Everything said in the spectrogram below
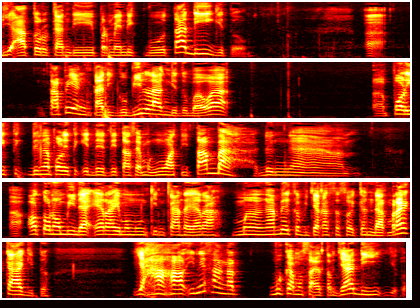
diaturkan di Permendikbud tadi gitu. Uh, tapi yang tadi gue bilang gitu bahwa uh, politik dengan politik identitas yang menguat ditambah dengan uh, otonomi daerah yang memungkinkan daerah mengambil kebijakan sesuai kehendak mereka gitu. Ya hal-hal ini sangat bukan mustahil terjadi gitu.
